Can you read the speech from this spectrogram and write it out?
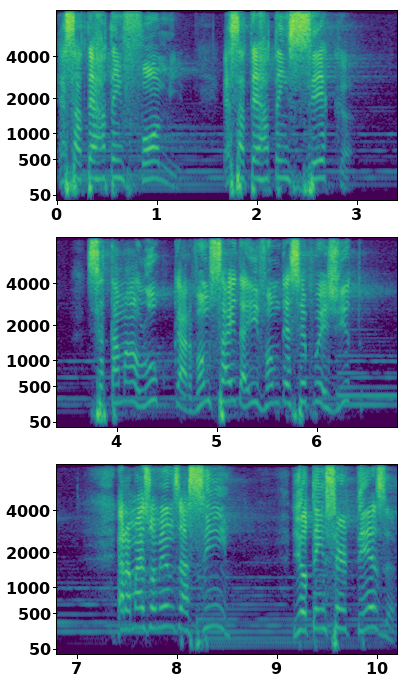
Essa terra tem fome, essa terra tem seca. Você está maluco, cara? Vamos sair daí, vamos descer para o Egito. Era mais ou menos assim. E eu tenho certeza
